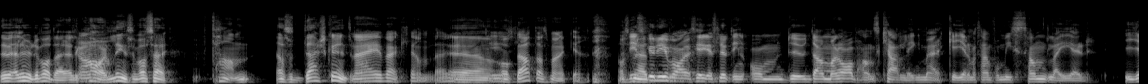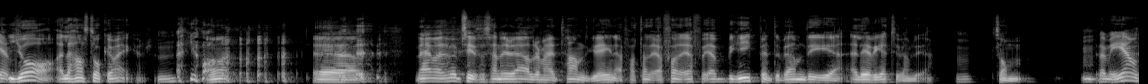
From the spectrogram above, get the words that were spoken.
Det, eller hur, det var där. Eller Ja. Carling som var så här, fan, alltså där ska det inte vara. Nej, verkligen. Det är, Eh, det är ju Zlatans märke. Och Det här- skulle ju vara serieslutning om du dammar av hans kallingmärke genom att han får misshandla er igen. Ja, eller han stalkar mig kanske. Mm. Ja. Eh, nej men precis och sen är det alla de här tandgrejerna. Jag, fattar, jag, jag, jag begriper inte vem det är, eller jag vet ju vem det är. Mm. Som... Vem är han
